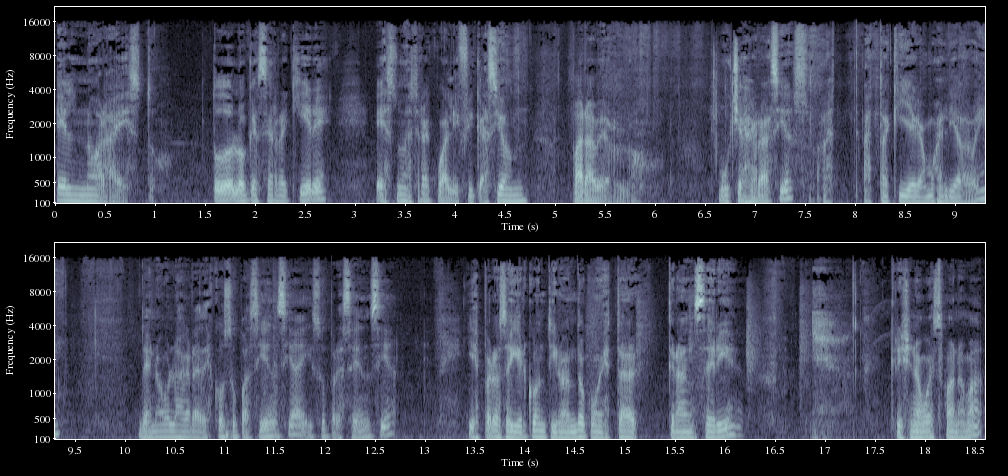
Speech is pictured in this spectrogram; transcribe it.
él no hará esto. Todo lo que se requiere es nuestra cualificación para verlo. Muchas gracias. Hasta aquí llegamos el día de hoy. De nuevo les agradezco su paciencia y su presencia y espero seguir continuando con esta gran serie. Krishna West Panama,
